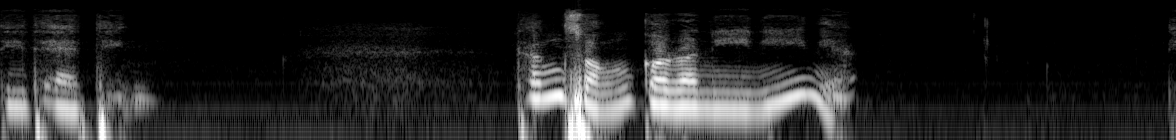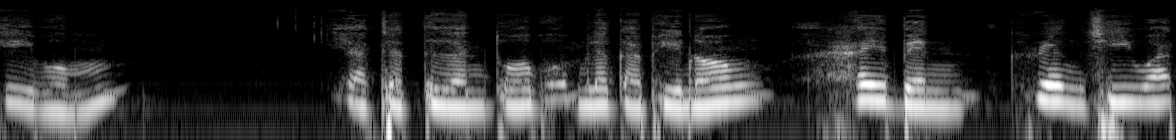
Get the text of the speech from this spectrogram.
ที่แท้จริง ทั้งสองกรณีนี้เนี่ย ที่ผมอยากจะเตือนตัวผมและกับพี่น้องให้เป็นเครื่องชี้วัด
